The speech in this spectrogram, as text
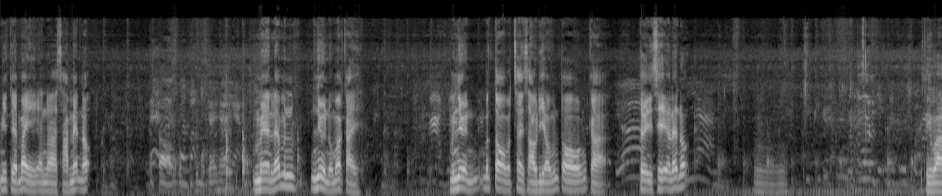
มีแต่ไม่อันว่าสามเมตรเนาะเป็นต่อเป็นกลมเป็นโมแก้แห้งแมนแล้วมันยื่นออกมาไกลมันยื่นมันต่อแบบใส่เสาเดียวมันต่อมันกะเตยเซอะไรเนาะยอืมถือว่า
